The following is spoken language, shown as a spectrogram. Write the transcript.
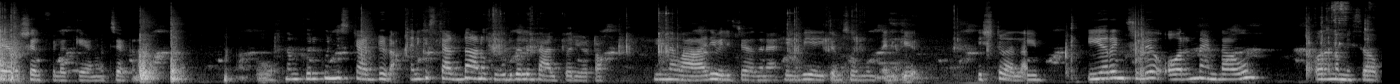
വേറെ ഷെൽഫിലൊക്കെയാണ് വെച്ചേക്കുന്നത് അപ്പോൾ നമുക്കൊരു കുഞ്ഞ് സ്റ്റഡ് ഇടാം. എനിക്ക് സ്റ്റഡാണ് കൂടുതലും താല്പര്യം കേട്ടോ. ഇങ്ങനെ വാരി വലിച്ച അങ്ങനെ ഹെവി ഐറ്റംസ് ഒന്നും എനിക്ക് ഇഷ്ടമല്ല. ഈ ഇയറിങ്സിൽ ഒരെണ്ണം ഉണ്ടാവും ഒരെണ്ണം മിസ്സാവും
